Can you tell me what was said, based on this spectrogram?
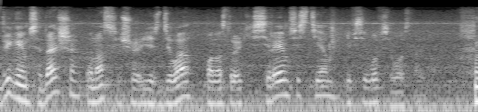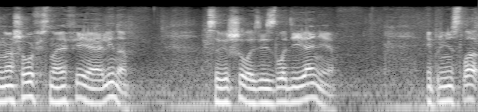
двигаемся дальше. У нас еще есть дела по настройке CRM-систем и всего-всего остального. Наша офисная фея Алина совершила здесь злодеяние и принесла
